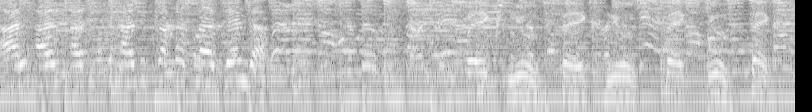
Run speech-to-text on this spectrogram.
אל- אל- אל תת- אל תתכחש לאג'נדה. פייק ניוז, פייק ניוז, פייק ניוז, פייק.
